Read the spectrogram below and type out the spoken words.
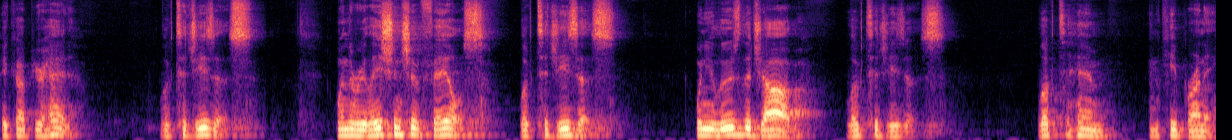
pick up your head, look to Jesus. When the relationship fails, look to Jesus. When you lose the job, look to Jesus. Look to him and keep running.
